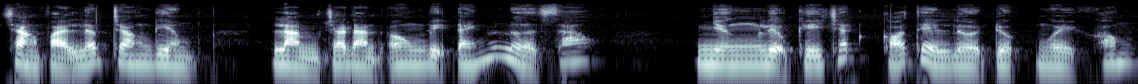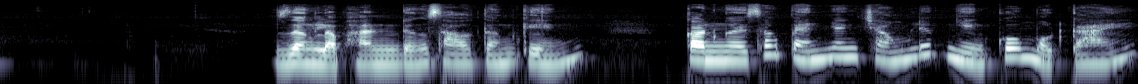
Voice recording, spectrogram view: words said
Chẳng phải lớp trang điểm làm cho đàn ông bị đánh lừa sao? Nhưng liệu khí chất có thể lừa được người không? Dương Lập Hân đứng sau tấm kính, còn người sắc bén nhanh chóng liếc nhìn cô một cái.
